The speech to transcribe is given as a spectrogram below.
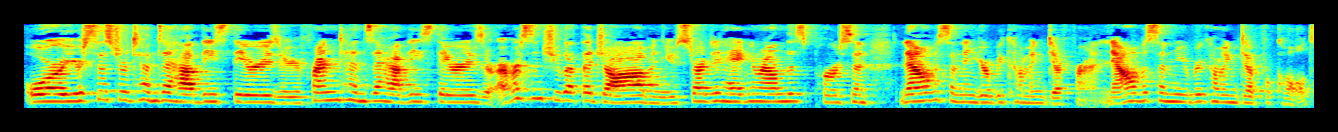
Or your sister tends to have these theories, or your friend tends to have these theories, or ever since you got the job and you started hanging around this person, now all of a sudden you're becoming different. Now all of a sudden you're becoming difficult.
